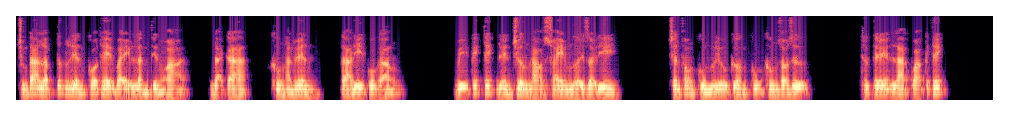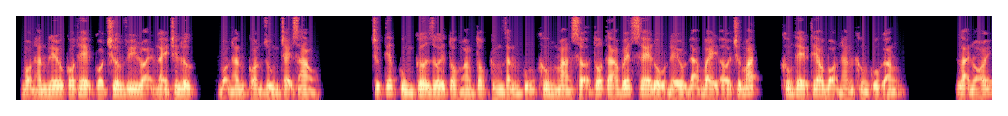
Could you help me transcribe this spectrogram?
Chúng ta lập tức liền có thể bảy lần tiến hóa. Đại ca, không hàn huyên, ta đi cố gắng. Bị kích thích đến trương đảo xoay người rời đi. Trần phong cùng lưu cường cũng không do dự. Thực tế là quá kích thích bọn hắn nếu có thể có trương duy loại này chiến lược bọn hắn còn dùng chạy sao? Trực tiếp cùng cơ giới tộc hoàng tộc cứng rắn cũng không mang sợ tốt á vết xe đổ đều đã bày ở trước mắt, không thể theo bọn hắn không cố gắng. Lại nói,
